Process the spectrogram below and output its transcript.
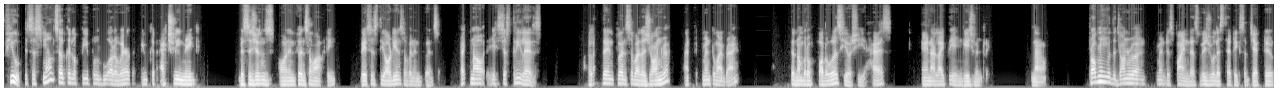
few. It's a small circle of people who are aware that you can actually make decisions on influencer marketing basis the audience of an influencer. Right now, it's just three layers. I like the influencer by the genre and fitment to my brand, the number of followers he or she has, and I like the engagement rate. Now, problem with the genre and fitment is fine. That's visual, aesthetic, subjective,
